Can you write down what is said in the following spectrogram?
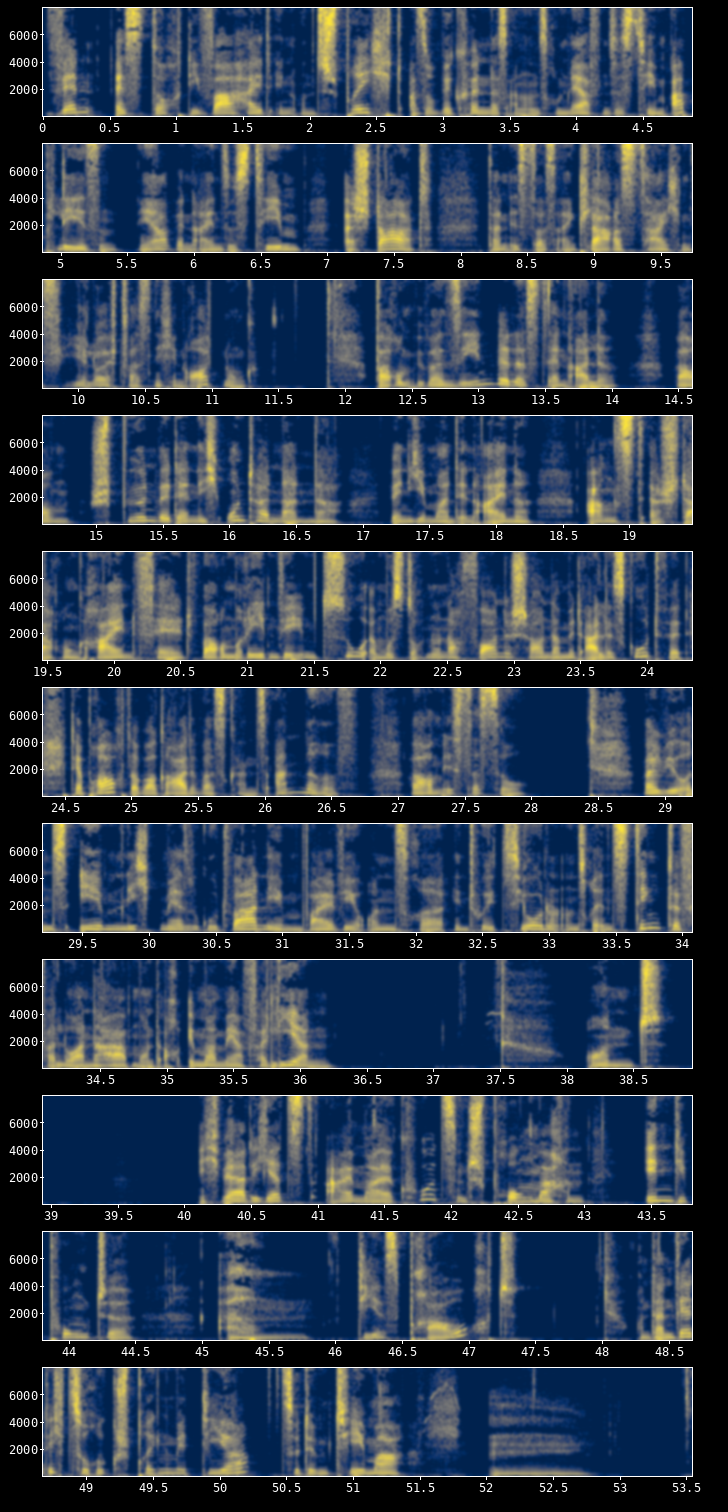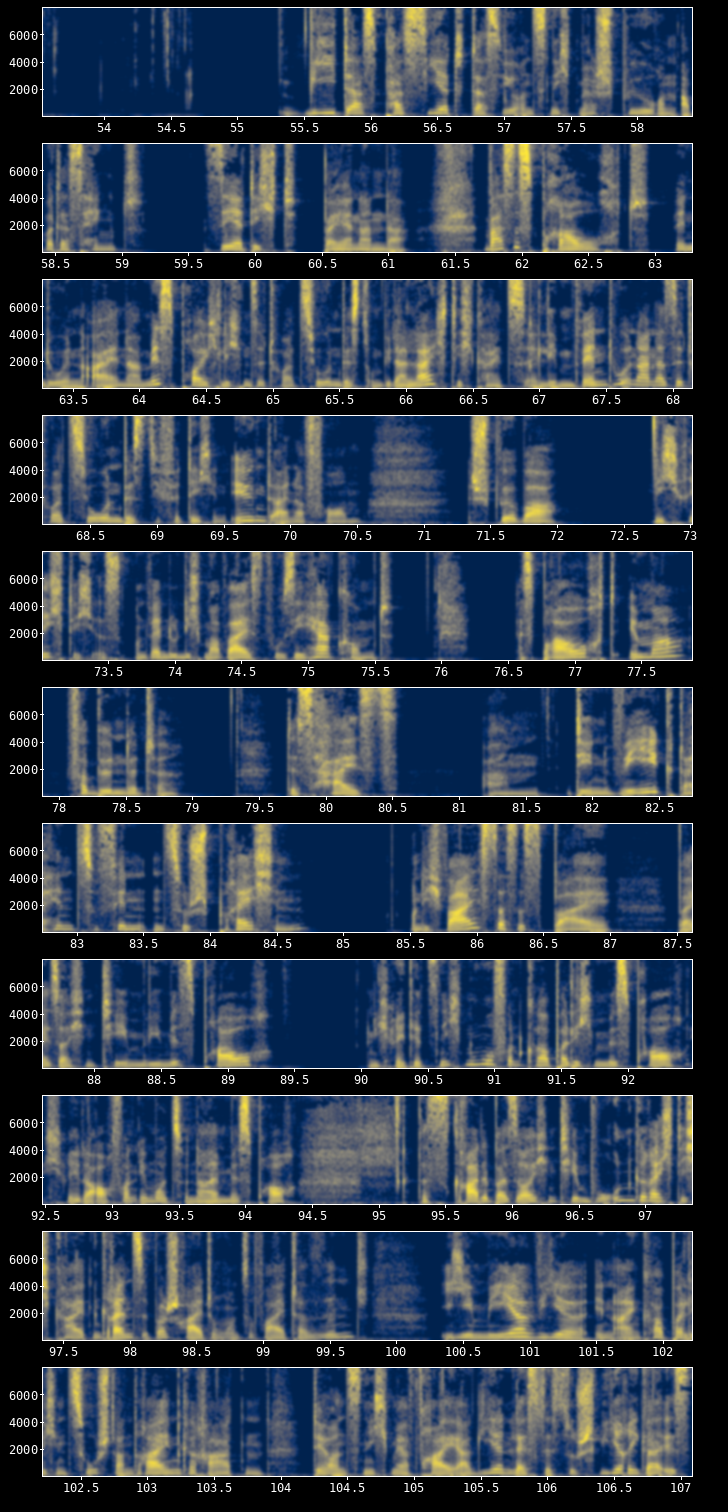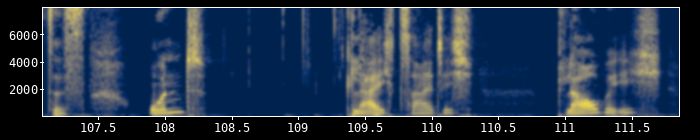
wenn es doch die Wahrheit in uns spricht, also wir können das an unserem Nervensystem ablesen, ja, wenn ein System erstarrt, dann ist das ein klares Zeichen hier läuft was nicht in Ordnung. Warum übersehen wir das denn alle? Warum spüren wir denn nicht untereinander, wenn jemand in eine Angsterstarrung reinfällt? Warum reden wir ihm zu? Er muss doch nur nach vorne schauen, damit alles gut wird. Der braucht aber gerade was ganz anderes. Warum ist das so? Weil wir uns eben nicht mehr so gut wahrnehmen, weil wir unsere Intuition und unsere Instinkte verloren haben und auch immer mehr verlieren. Und ich werde jetzt einmal kurz einen Sprung machen in die Punkte, ähm, die es braucht. Und dann werde ich zurückspringen mit dir zu dem Thema, mh, mm, wie das passiert, dass wir uns nicht mehr spüren. Aber das hängt sehr dicht beieinander. Was es braucht, wenn du in einer missbräuchlichen Situation bist, um wieder Leichtigkeit zu erleben, wenn du in einer Situation bist, die für dich in irgendeiner Form spürbar nicht richtig ist und wenn du nicht mal weißt, wo sie herkommt. Es braucht immer Verbündete. Das heißt, ähm, den Weg dahin zu finden, zu sprechen, und ich weiß, dass es bei, bei solchen Themen wie Missbrauch, und ich rede jetzt nicht nur von körperlichem Missbrauch, ich rede auch von emotionalem Missbrauch, dass es gerade bei solchen Themen, wo Ungerechtigkeiten, Grenzüberschreitungen und so weiter sind, je mehr wir in einen körperlichen Zustand reingeraten, der uns nicht mehr frei agieren lässt, desto schwieriger ist es. Und gleichzeitig glaube ich,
